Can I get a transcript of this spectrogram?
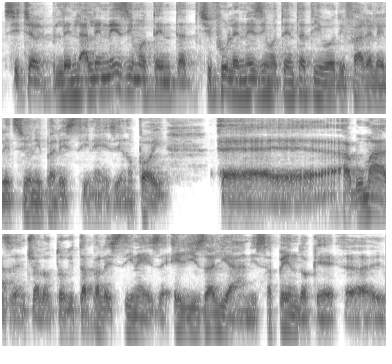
cer- tenta- ci fu l'ennesimo tentativo di fare le elezioni palestinesi. No? Poi eh, Abu Mazen, cioè l'autorità palestinese, e gli israeliani, sapendo che eh,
